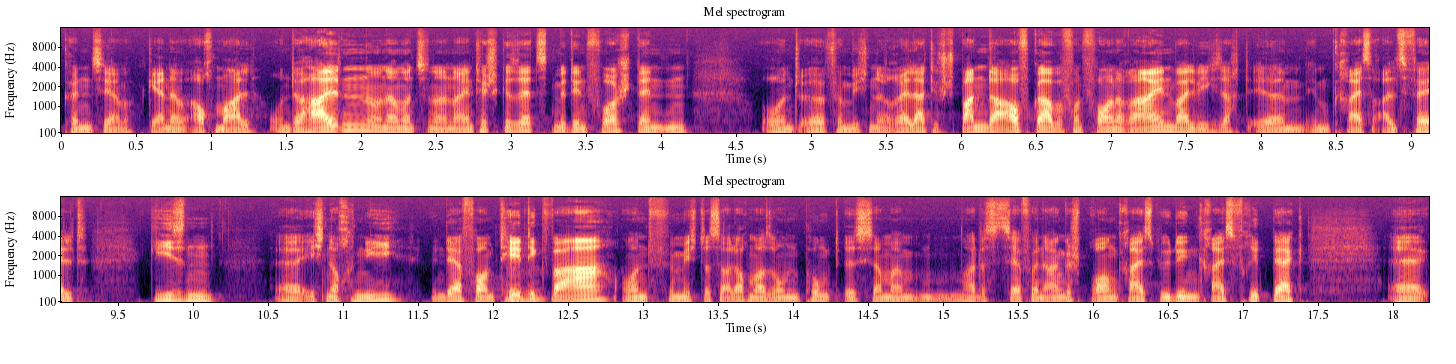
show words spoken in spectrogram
können Sie ja gerne auch mal unterhalten. Und haben uns dann an einen Tisch gesetzt mit den Vorständen und äh, für mich eine relativ spannende Aufgabe von vornherein, weil, wie gesagt, ähm, im Kreis Alsfeld, Gießen, äh, ich noch nie in der Form tätig mhm. war und für mich das halt auch mal so ein Punkt ist, man hat es sehr vorhin angesprochen, Kreis Büdingen, Kreis Friedberg, äh,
